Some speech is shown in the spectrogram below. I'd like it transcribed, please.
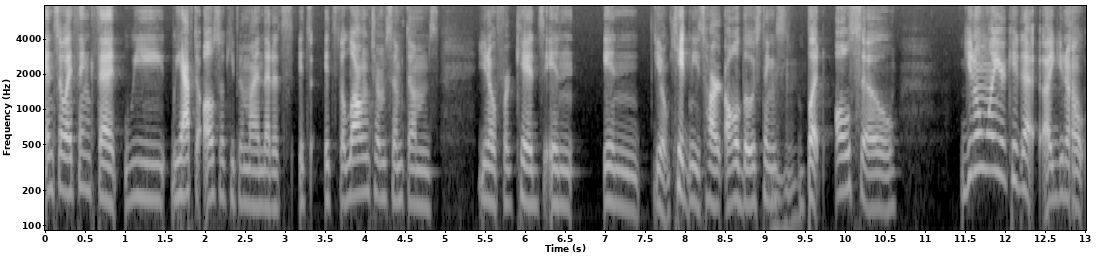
and so I think that we we have to also keep in mind that it's it's it's the long term symptoms you know, for kids in in you know kidneys, heart, all those things, mm-hmm. but also you don't want your kid to, uh, you know,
